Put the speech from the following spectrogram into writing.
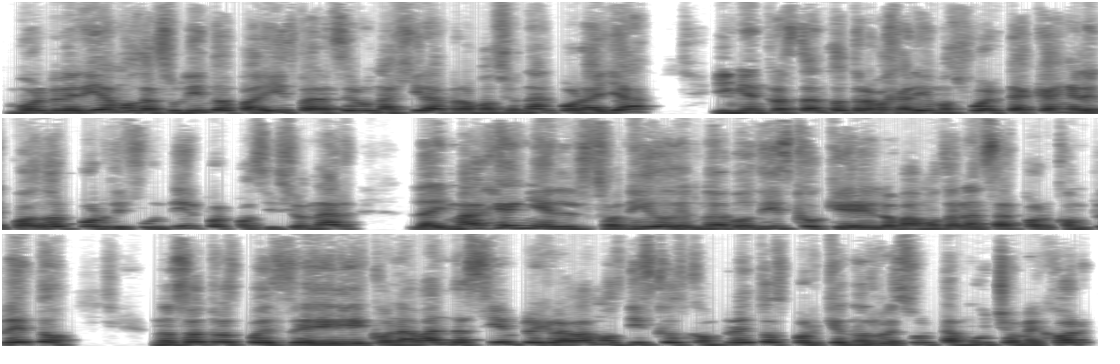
volveríamos a su lindo país para hacer una gira promocional por allá y mientras tanto trabajaríamos fuerte acá en el Ecuador por difundir, por posicionar la imagen y el sonido del nuevo disco que lo vamos a lanzar por completo. Nosotros pues eh, con la banda siempre grabamos discos completos porque nos resulta mucho mejor,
